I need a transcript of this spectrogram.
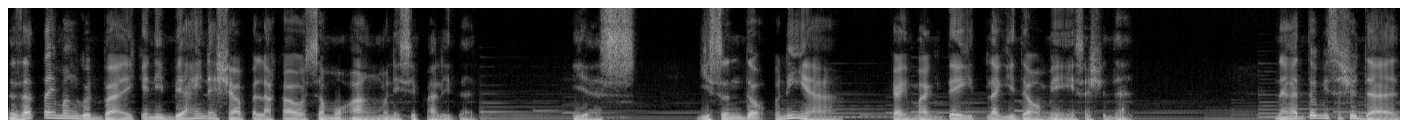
That time ang goodbye kay nibiyahe na siya palakaw sa muang munisipalidad. Yes, gisundo ko niya kay mag-date lagi daw mi sa syudad. Nangadto mi sa syudad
